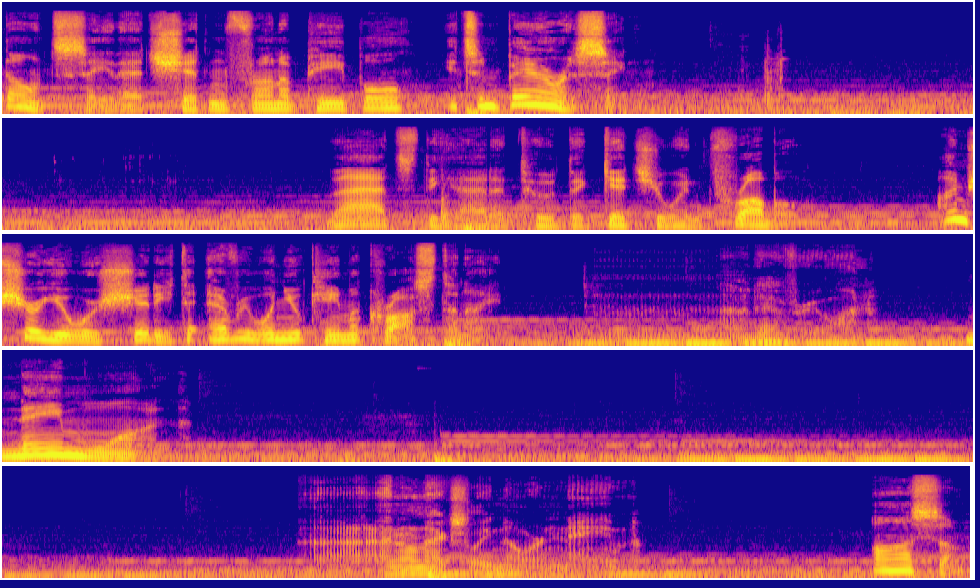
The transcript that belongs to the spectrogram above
Don't say that shit in front of people. It's embarrassing. That's the attitude that gets you in trouble. I'm sure you were shitty to everyone you came across tonight. Mm, not everyone. Name one. I don't actually know her name. Awesome.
